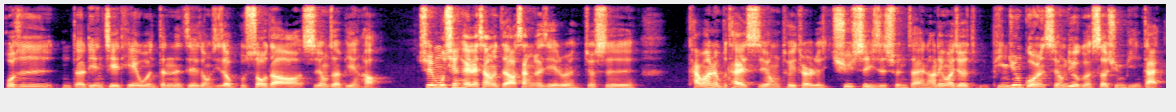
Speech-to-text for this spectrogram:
或是你的连结贴文等等这些东西都不受到使用者偏好，所以目前可以在上面得到三个结论，就是台湾人不太使用 Twitter 的趋势一直存在。然后另外就平均国人使用六个社群平台，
